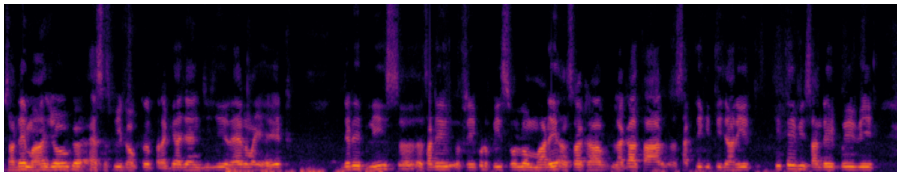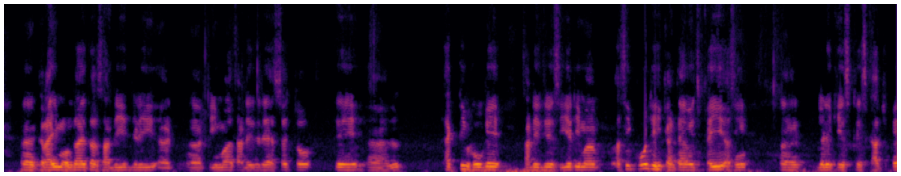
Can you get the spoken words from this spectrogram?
ਸਾਡੇ ਮਾਨਯੋਗ ਐਸਐਸਪੀ ਡਾਕਟਰ ਪ੍ਰਗਿਆ ਜੈਨ ਜੀ ਦੀ ਰਹਿਨਮਾਈ ਹੇਠ ਜਿਹੜੀ ਪੁਲਿਸ, ਸਾਡੇ ਫਰੀਦਕੋਟ ਪੁਲਿਸ ਵੱਲੋਂ ਮਾੜੇ ਅੰਸਰਾਂ ਖਿਲਾਫ ਲਗਾਤਾਰ ਸਖਤੀ ਕੀਤੀ ਜਾ ਰਹੀ ਹੈ। ਕਿਤੇ ਵੀ ਸਾਡੇ ਕੋਈ ਵੀ ਕ੍ਰਾਈਮ ਹੁੰਦਾ ਹੈ ਤਾਂ ਸਾਡੀ ਜਿਹੜੀ ਟੀਮਾਂ, ਸਾਡੇ ਜਿਹੜੇ ਐਸਐਚਓ ਤੇ ਐਕਟਿਵ ਹੋ ਕੇ ਸਾਡੀ ਜਿਹੜੀ ਸੀਏ ਟੀਮਾਂ ਅਸੀਂ ਕੁਝ ਹੀ ਘੰਟਿਆਂ ਵਿੱਚ ਕਈ ਅਸੀਂ ਜਿਹੜੇ ਕੇਸ ਟ੍ਰੇਸ ਕਰ ਚੁੱਕੇ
